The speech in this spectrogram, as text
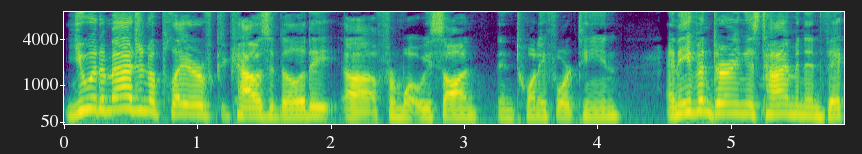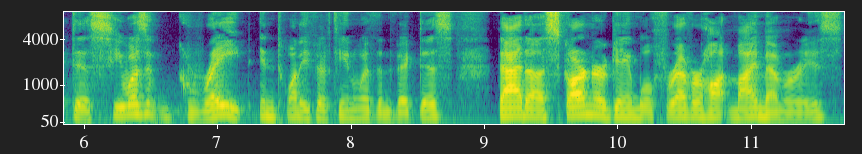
you would imagine a player of KaKAO's ability, uh, from what we saw in, in 2014, and even during his time in Invictus, he wasn't great in 2015 with Invictus. That uh, Skarner game will forever haunt my memories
